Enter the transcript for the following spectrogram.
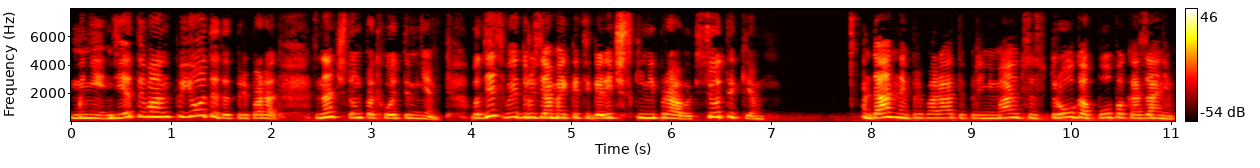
мне. Дед Иван пьет этот препарат, значит, он подходит и мне. Вот здесь вы, друзья мои, категорически неправы. Все-таки Данные препараты принимаются строго по показаниям.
